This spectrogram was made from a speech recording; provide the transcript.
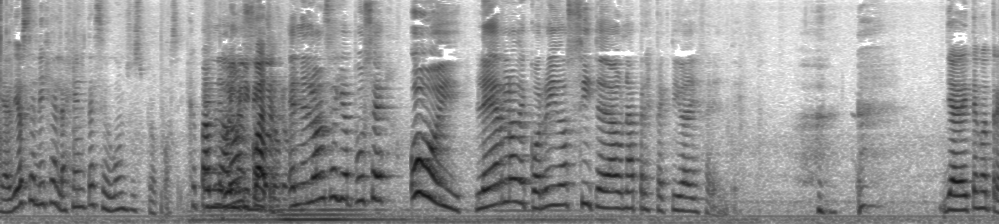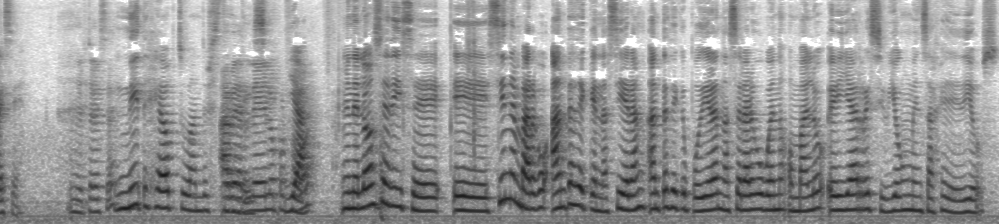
Ya, Dios elige a la gente según sus propósitos. ¿Qué En Pablo? el, 24. 11, en el 11 yo puse, uy, leerlo de corrido sí te da una perspectiva diferente. Ya, de ahí tengo 13. En el 13. Need help to understand. A ver, this. léelo, por favor. En el 11 dice, eh, sin embargo, antes de que nacieran, antes de que pudieran hacer algo bueno o malo, ella recibió un mensaje de Dios.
